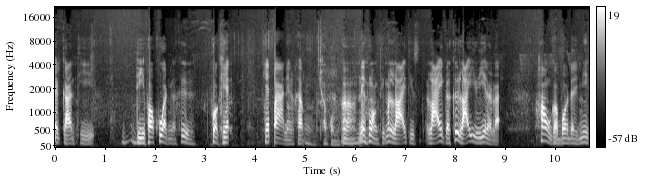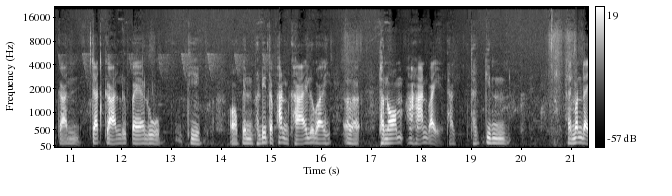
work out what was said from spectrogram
จัดการที่ดีพอควรก็คือ พวกเฮ็ดเฮ็ดป่าเนี่ยครับอืมครับผมเอ่อในห่วงที่มันหลายที่หลายก็คือหลายอีหลีนั่นแหละเฮาก็บ่ได้มีการจัดการหรือแปรรูปที่ออกเป็นผลิตภัณฑ์ขายหรือว่าเอ่อถนอมอาหารไว้ถ้า ถ้ากินให้มันได้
